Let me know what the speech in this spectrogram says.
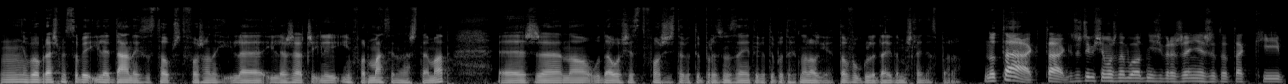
mm, wyobraźmy sobie, ile danych zostało przetworzonych, ile, ile rzeczy, ile informacji na nasz temat, e, że no, udało się stworzyć tego typu rozwiązanie, tego typu technologie. To w ogóle daje do myślenia sporo. No tak, tak. Rzeczywiście można było odnieść wrażenie, że to taki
